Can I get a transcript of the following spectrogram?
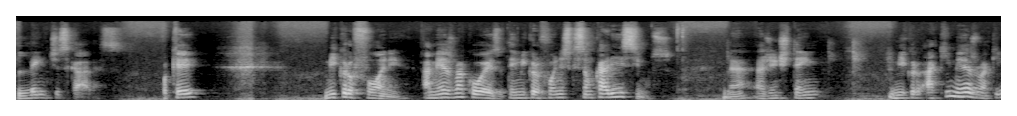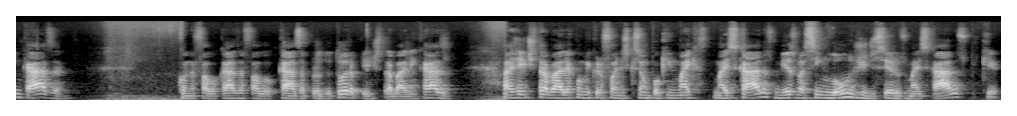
lentes caras, ok? Microfone, a mesma coisa. Tem microfones que são caríssimos, né? A gente tem micro aqui mesmo, aqui em casa. Quando eu falo casa, eu falo casa produtora, porque a gente trabalha em casa a gente trabalha com microfones que são um pouquinho mais, mais caros, mesmo assim longe de ser os mais caros, porque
